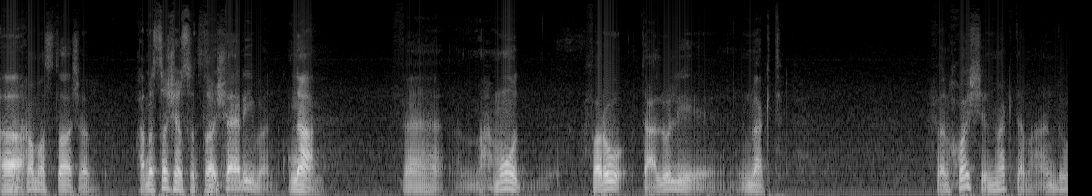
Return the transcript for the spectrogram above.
آه. آه. 15 15 16 تقريبا. نعم. فمحمود فاروق تعالوا لي المكتب. فنخش المكتب عنده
